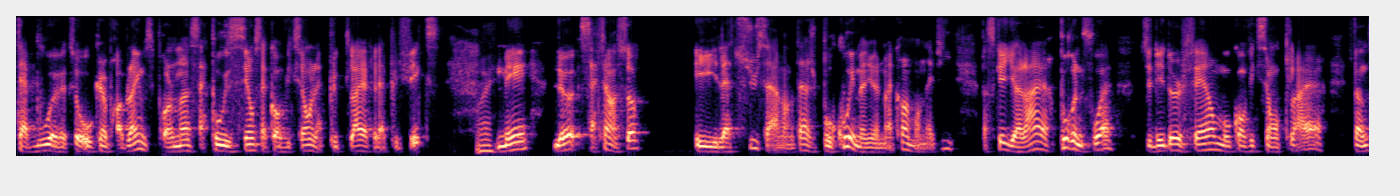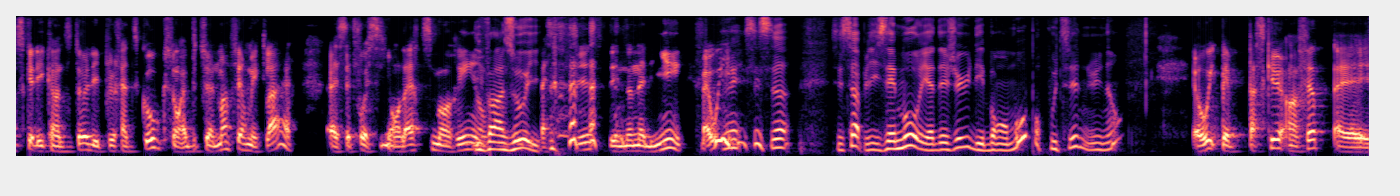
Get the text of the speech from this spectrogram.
tabou avec ça, aucun problème. C'est probablement sa position, sa conviction la plus claire et la plus fixe. Mais là, ça fait en sorte et là-dessus, ça avantage beaucoup Emmanuel Macron, à mon avis, parce qu'il a l'air, pour une fois, du leader ferme aux convictions claires, tandis que les candidats les plus radicaux, qui sont habituellement fermes et clairs, euh, cette fois-ci, ont l'air timorés, des pacifistes, des non-alignés. Ben oui. c'est ça. C'est ça. Puis Zemmour, il a déjà eu des bons mots pour Poutine, lui, non? Euh, oui, ben, parce que en fait, euh,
